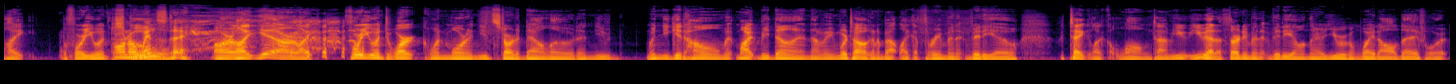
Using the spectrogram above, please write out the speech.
like before you went to On a. Wednesday. or like yeah, or like before you went to work one morning, you'd start a download, and you when you get home, it might be done. I mean, we're talking about like a three minute video. It would take like a long time. You you had a thirty minute video on there. You were gonna wait all day for it.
